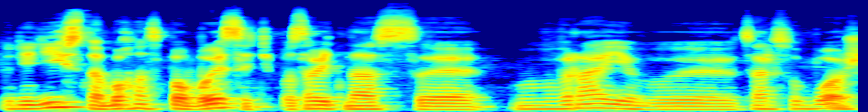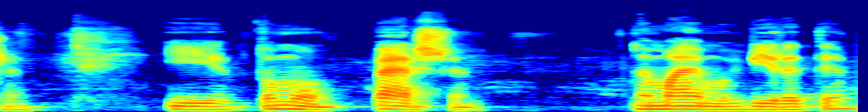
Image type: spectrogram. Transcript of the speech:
Тоді дійсно Бог нас повисить, поставить нас е, в раї, в Царство Боже. І тому, перше, ми маємо вірити.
